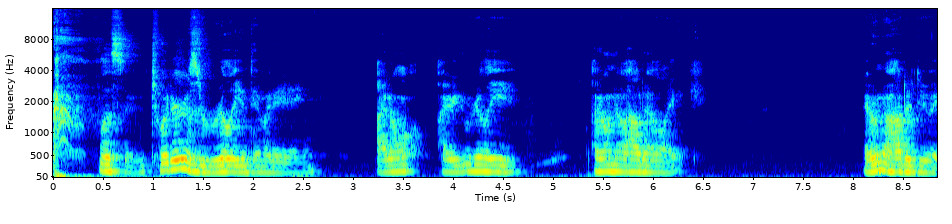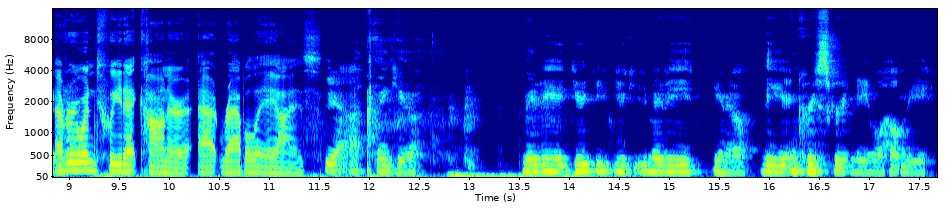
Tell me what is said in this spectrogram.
listen, Twitter is really intimidating. I don't. I really. I don't know how to like. I don't know how to do it. Everyone yet. tweet at Connor at Rabble AIs. Yeah, thank you. maybe you, you, you, maybe you know the increased scrutiny will help me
